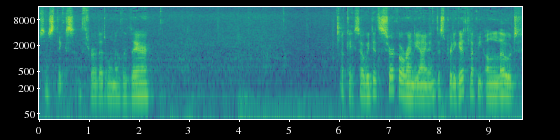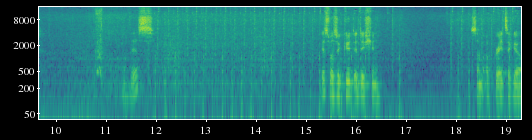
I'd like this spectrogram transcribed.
some sticks. I'll throw that one over there. Okay, so we did a circle around the island. That's pretty good. Let me unload this. This was a good addition some upgrades ago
